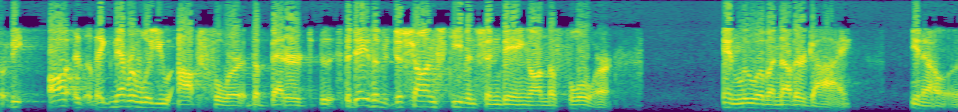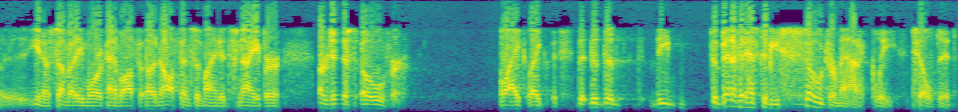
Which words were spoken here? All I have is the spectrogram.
know, the like never will you opt for the better the days of DeShawn Stevenson being on the floor in lieu of another guy, you know, you know somebody more kind of off, an offensive minded sniper are just over. Like like the, the the the the benefit has to be so dramatically tilted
